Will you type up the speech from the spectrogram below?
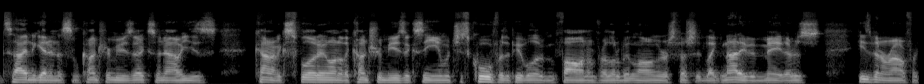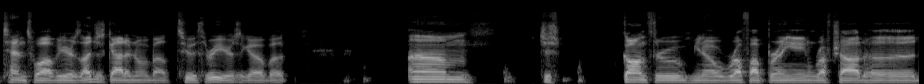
deciding to get into some country music. So now he's kind of exploding onto the country music scene, which is cool for the people that have been following him for a little bit longer, especially like not even me. There's he's been around for 10, 12 years. I just got into him about two, three years ago, but um just gone through, you know, rough upbringing, rough childhood,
